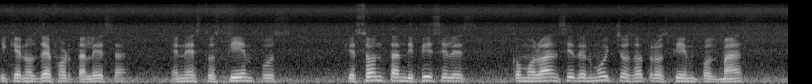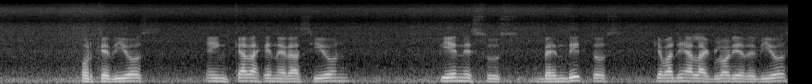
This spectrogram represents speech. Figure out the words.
y que nos dé fortaleza en estos tiempos que son tan difíciles como lo han sido en muchos otros tiempos más, porque Dios en cada generación tiene sus benditos que van a la gloria de Dios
